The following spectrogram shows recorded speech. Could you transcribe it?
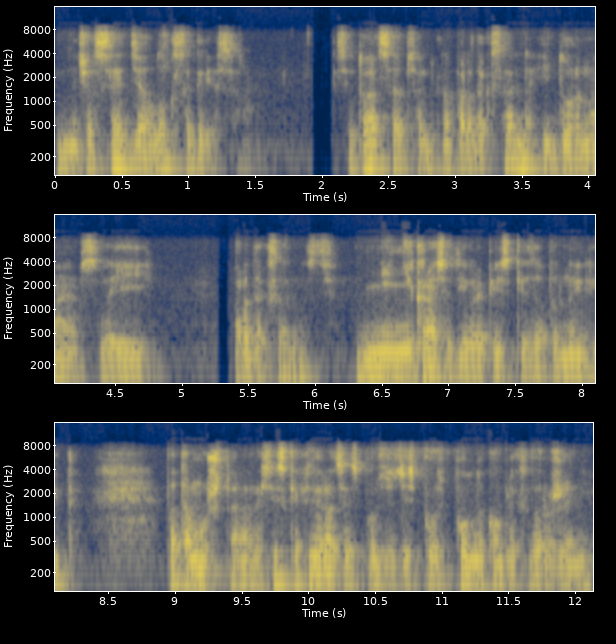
Начался диалог с агрессором. Ситуация абсолютно парадоксальна и дурная в своей парадоксальности. Не, не красят европейские западные элиты. Потому что Российская Федерация использует здесь полный комплекс вооружений,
